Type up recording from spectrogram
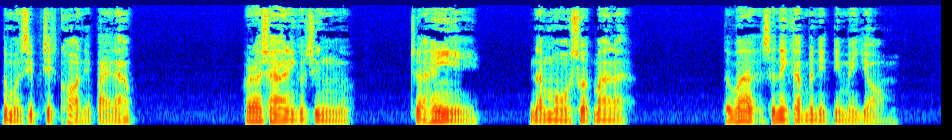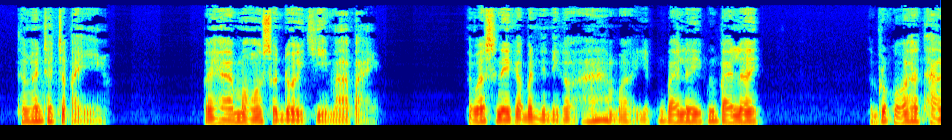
ทั้งหมด17 ข้อเนี่ยไปแล้ว พระราชานี่ก็จึงจะให้นำโมสดมาล่ะ แต่ว่าเสนกาบัณฑิตนี่ไม่ยอม ทั้งนั้นฉันจะไปเอง ไปหาหมอสดโดยขี่ม้าไป แต่ว่าเสนกาบัณฑิตนี่ก็ห้ามว่าอย่าเพิ่งไปเลยเพิ่งไปเลยแต่ปรากฏว่าทาง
